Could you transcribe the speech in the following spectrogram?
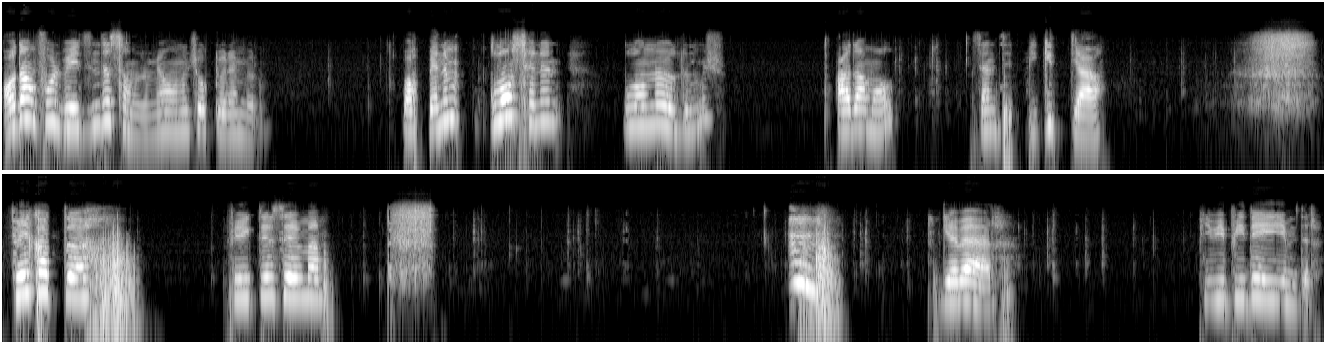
Adam full base'inde sanırım ya. Onu çok göremiyorum. Bak benim klon senin klonunu öldürmüş. Adam ol. Sen de bir git ya. Fake attı. Fake'leri sevmem. Geber. PvP'de iyiyimdir.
